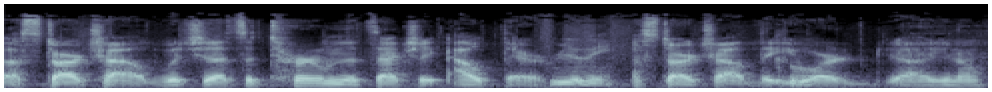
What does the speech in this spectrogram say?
a, a star child, which that's a term that's actually out there. Really? a star child that you are. Uh, you know,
